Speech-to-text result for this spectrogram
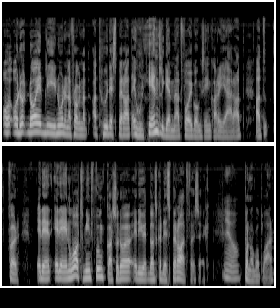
och, och då, då blir nog den här frågan att, att hur desperat är hon egentligen med att få igång sin karriär? Att, att för är det, är det en låt som inte funkar så då är det ju ett ganska desperat försök Ja. på något plan.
